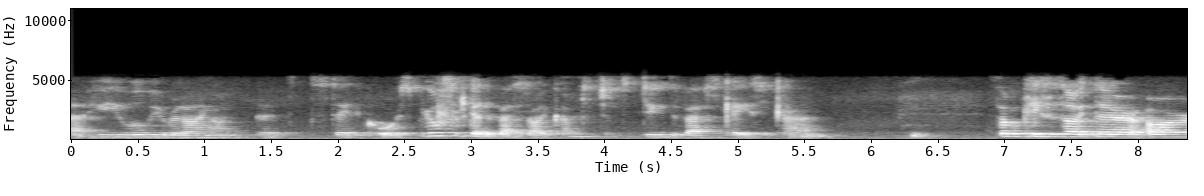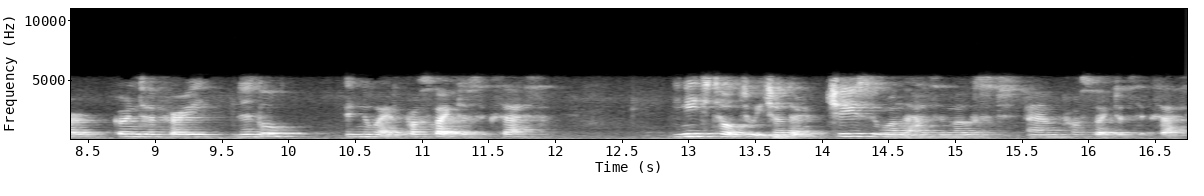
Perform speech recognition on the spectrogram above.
uh, who you will be relying on uh, to stay the course, but also to get the best outcomes, just to do the best case you can. Some cases out there are going to have very little in the way of prospect of success. You need to talk to each other, choose the one that has the most um, prospect of success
